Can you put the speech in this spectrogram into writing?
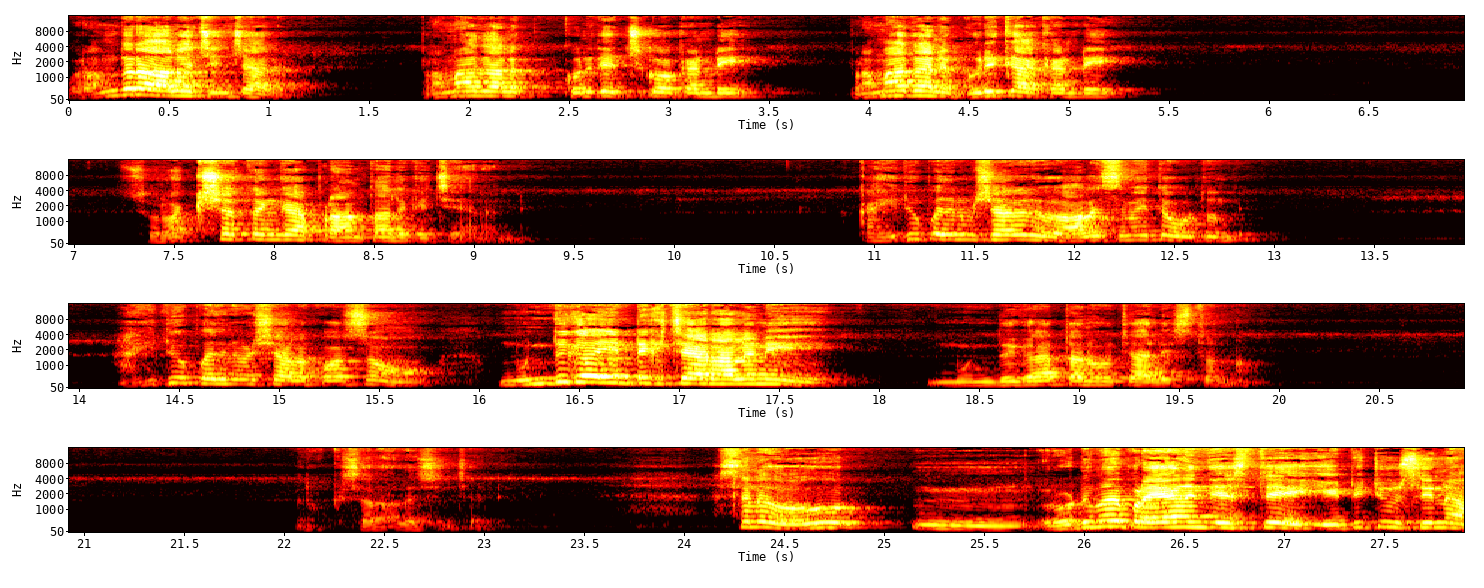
వారందరూ ఆలోచించాలి. ప్రమాదాలు కొని తెచ్చుకోకండి ప్రమాదానికి గురి కాకండి. సురక్షితంగా ప్రాంతాలకి చేరండి. ఒక ఐదు పది నిమిషాలు ఆలస్యమైతే అవుతుంది. ఐదు పది నిమిషాల కోసం ముందుగా ఇంటికి చేరాలని ముందుగా తనువు చాలిస్తున్నాం. ఒకసారి ఆలోచించండి. అసలు రోడ్డు మీద ప్రయాణం చేస్తే ఎటు చూసినా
